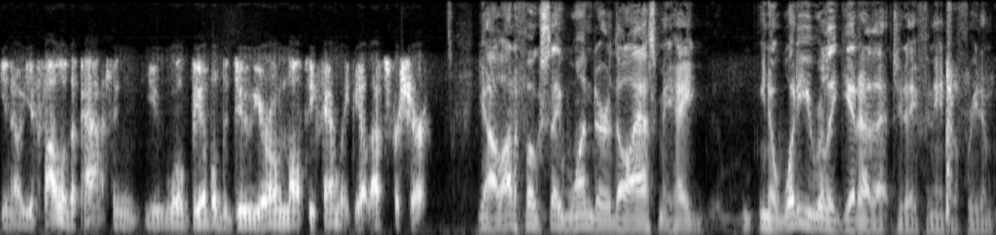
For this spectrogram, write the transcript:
you know, you follow the path, and you will be able to do your own multifamily deal. That's for sure. Yeah, a lot of folks they wonder. They'll ask me, "Hey, you know, what do you really get out of that two-day financial freedom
